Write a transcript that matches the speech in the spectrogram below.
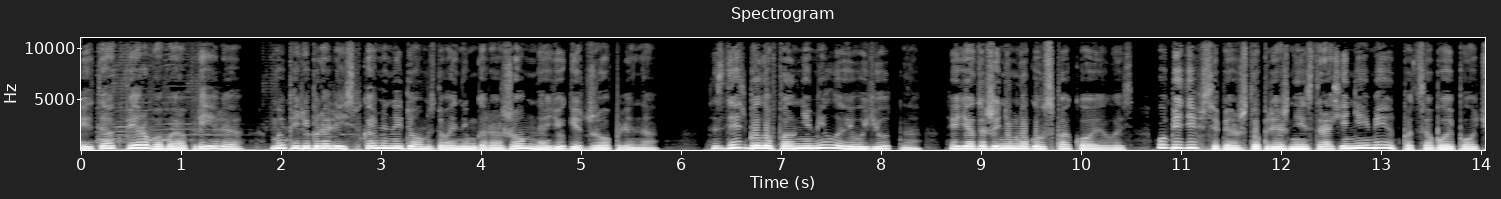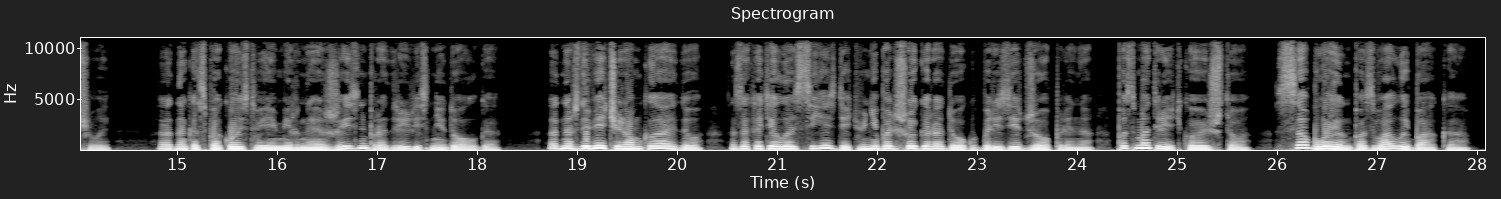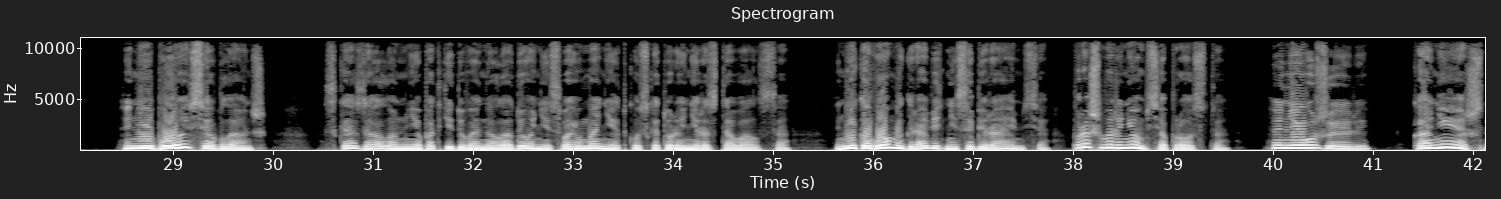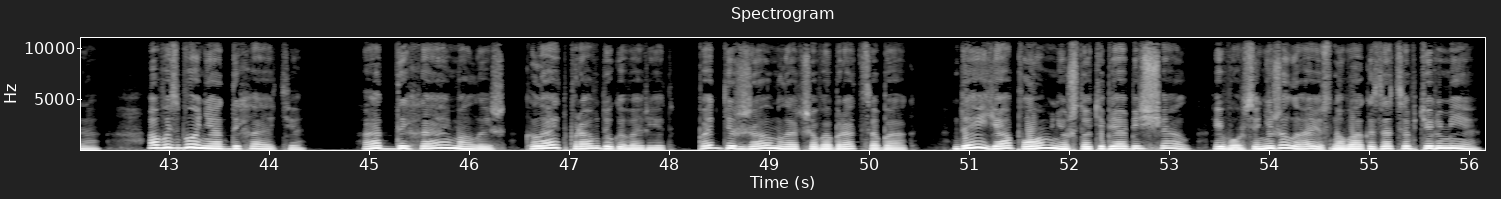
Итак, 1 апреля мы перебрались в каменный дом с двойным гаражом на юге Джоплина. Здесь было вполне мило и уютно, и я даже немного успокоилась, убедив себя, что прежние страхи не имеют под собой почвы. Однако спокойствие и мирная жизнь продлились недолго. Однажды вечером Клайду захотелось съездить в небольшой городок вблизи Джоплина, посмотреть кое-что. С собой он позвал и Бака. «Не бойся, Бланш», — сказал он мне, подкидывая на ладони свою монетку, с которой не расставался. «Никого мы грабить не собираемся, прошвырнемся просто». «Неужели?» «Конечно. А в избоне отдыхайте». «Отдыхай, малыш, Клайд правду говорит», — поддержал младшего брат собак. «Да и я помню, что тебе обещал, и вовсе не желаю снова оказаться в тюрьме».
